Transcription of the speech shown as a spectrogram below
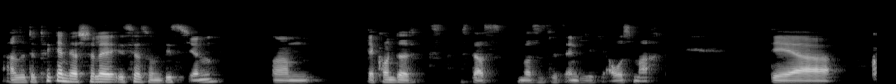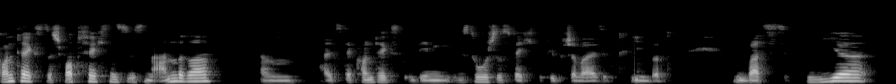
Also der Trick an der Stelle ist ja so ein bisschen, ähm, der Kontext ist das, was es letztendlich ausmacht. Der Kontext des Sportfechtens ist ein anderer ähm, als der Kontext, in dem historisches Fechten typischerweise betrieben wird. Was wir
